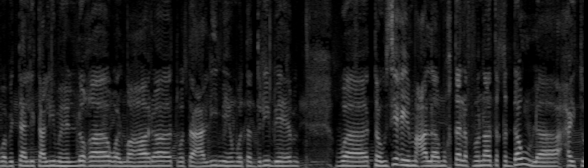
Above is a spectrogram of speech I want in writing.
وبالتالي تعليمهم اللغة والمهارات وتعليمهم وتدريبهم وتوزيعهم على مختلف مناطق الدولة حيث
